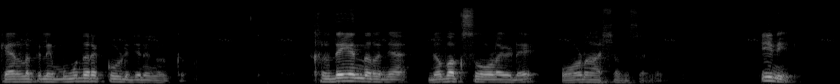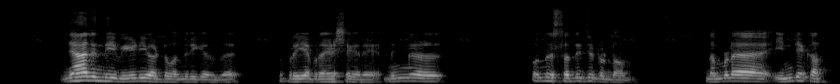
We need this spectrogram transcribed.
കേരളത്തിലെ മൂന്നര കോടി ജനങ്ങൾക്ക് ഹൃദയം നിറഞ്ഞ നൊബക്സോളയുടെ ഓണാശംസകൾ. ഇനി ഞാൻ ഇന്ന് ഈ വീഡിയോ ആയിട്ട് വന്നിരിക്കുന്നത് പ്രിയ പ്രേക്ഷകരെ നിങ്ങൾ ഒന്ന് ശ്രദ്ധിച്ചിട്ടുണ്ടാവും നമ്മുടെ ഇന്ത്യ ക-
